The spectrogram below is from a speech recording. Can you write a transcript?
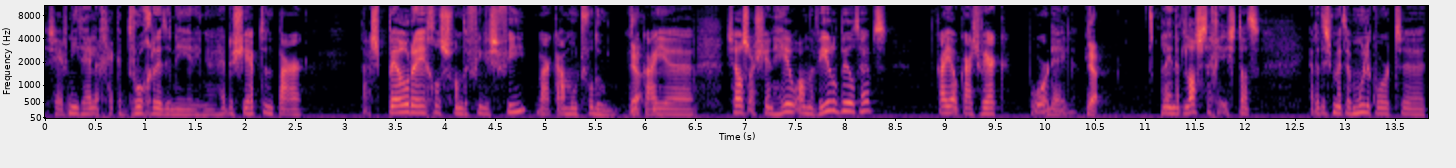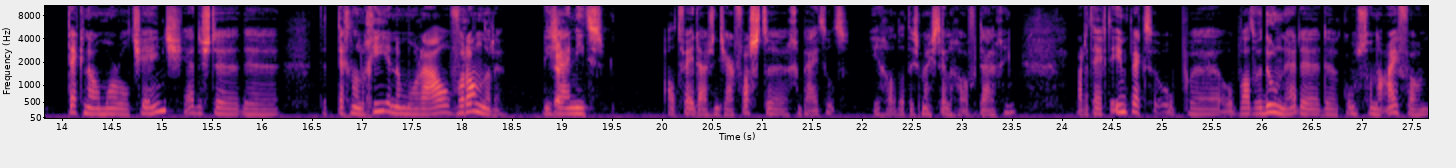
Ze heeft niet hele gekke drogredeneringen. Hè? Dus je hebt een paar nou, spelregels van de filosofie waar ik aan moet voldoen. En dan kan je, zelfs als je een heel ander wereldbeeld hebt, kan je elkaars werk beoordelen. Ja. Alleen het lastige is dat, ja, dat is met een moeilijk woord uh, techno-moral change. Ja, dus de, de, de technologie en de moraal veranderen. Die zijn niet al 2000 jaar vastgebeiteld. Uh, in ieder geval, dat is mijn stellige overtuiging. Maar dat heeft impact op, uh, op wat we doen. Hè. De, de komst van de iPhone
